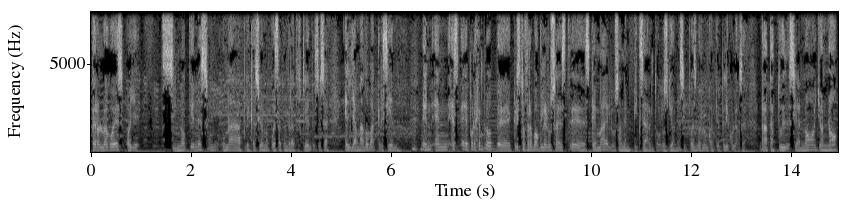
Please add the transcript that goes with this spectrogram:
Pero luego es, oye, si no tienes un- una aplicación no puedes atender a tus clientes. O sea, el llamado va creciendo. en, en- es, eh, por ejemplo, eh, Christopher Vogler usa este esquema lo usan en Pixar, en todos los guiones, y puedes verlo en cualquier película. O sea, Ratatouille decía, no, yo no,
